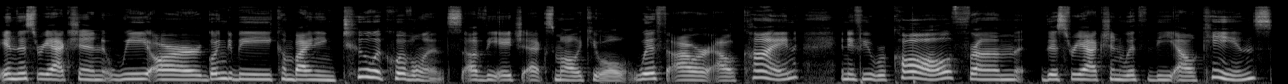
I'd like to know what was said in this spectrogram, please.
In this reaction, we are going to be combining two equivalents of the HX molecule with our alkyne. And if you recall from this reaction with the alkenes,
